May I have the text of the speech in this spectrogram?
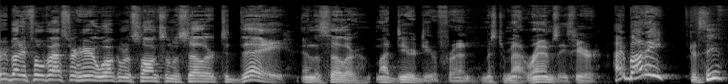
Everybody, Phil Vassar here. Welcome to Songs from the Cellar. Today in the cellar, my dear, dear friend, Mr. Matt Ramsey's here. Hi, buddy. Good to see you.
